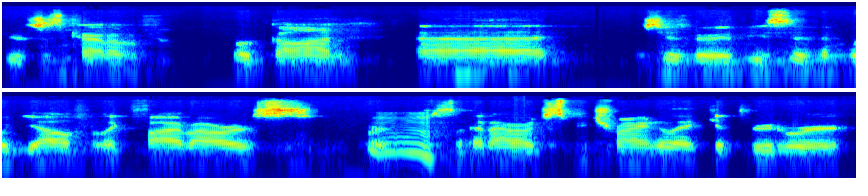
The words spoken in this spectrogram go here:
he was just kind of well, gone. Uh, she was very abusive and would yell for like five hours, mm. and I would just be trying to like get through to her.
